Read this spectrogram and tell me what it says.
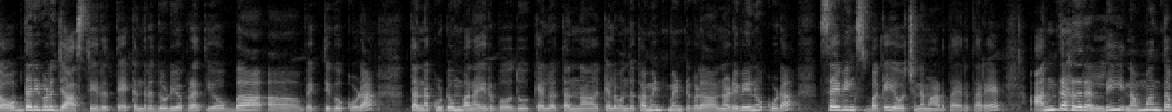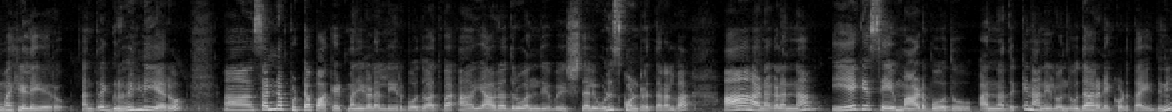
ಜವಾಬ್ದಾರಿಗಳು ಜಾಸ್ತಿ ಇರುತ್ತೆ. ಯಾಕಂದರೆ ದುಡಿಯೋ ಪ್ರತಿಯೊಬ್ಬ ವ್ಯಕ್ತಿಗೂ ಕೂಡ ತನ್ನ ಕುಟುಂಬನ ಇರ್ಬೋದು, ಕೆಲ, ತನ್ನ ಕೆಲವೊಂದು ಕಮಿಟ್ಮೆಂಟ್ಗಳ ನಡುವೆಯೂ ಕೂಡ ಸೇವಿಂಗ್ಸ್ ಬಗ್ಗೆ ಯೋಚನೆ ಮಾಡ್ತಾ ಇರ್ತಾರೆ. ಅಂತಹದರಲ್ಲಿ ನಮ್ಮಂಥ ಮಹಿಳೆಯರು, ಅಂದರೆ ಗೃಹಿಣಿಯರು ಸಣ್ಣ ಪುಟ್ಟ ಪಾಕೆಟ್ ಮನಿಗಳಲ್ಲಿ ಇರ್ಬೋದು, ಅಥವಾ ಯಾರಾದರೂ ಒಂದು ವಿಷಯದಲ್ಲಿ ಉಳಿಸ್ಕೊಂಡಿರ್ತಾರಲ್ವ, ಆ ಹಣಗಳನ್ನು ಹೇಗೆ ಸೇವ್ ಮಾಡ್ಬೋದು ಅನ್ನೋದಕ್ಕೆ ನಾನು ಇಲ್ಲೊಂದು ಉದಾಹರಣೆ ಕೊಡ್ತಾ ಇದ್ದೀನಿ.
